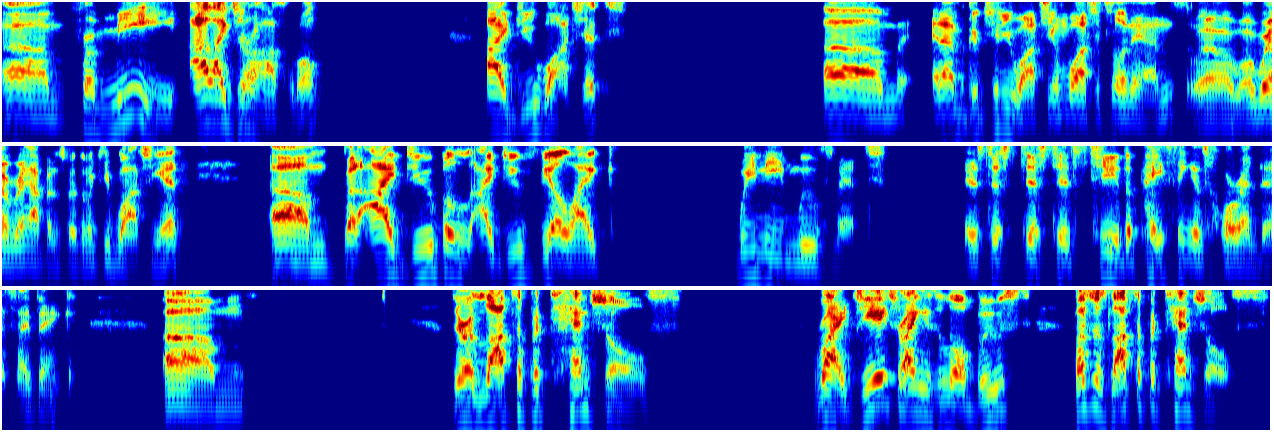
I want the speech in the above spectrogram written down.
Um, for me, I like General Hospital. I do watch it. Um, and I'm continue watching. I'm watching till it ends, or, or whatever happens with them. I keep watching it. Um, but I do, be- I do feel like we need movement. It's just just just to the pacing is horrendous. I think um, there are lots of potentials. Right, GH writing is a little boost. Plus, there's lots of potentials.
